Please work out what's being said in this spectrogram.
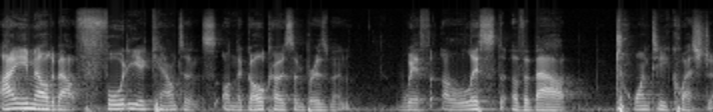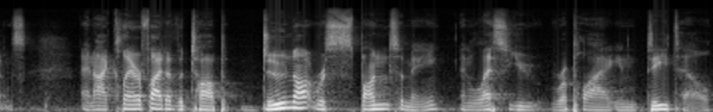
I emailed about 40 accountants on the Gold Coast and Brisbane with a list of about 20 questions. And I clarified at the top do not respond to me unless you reply in detail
